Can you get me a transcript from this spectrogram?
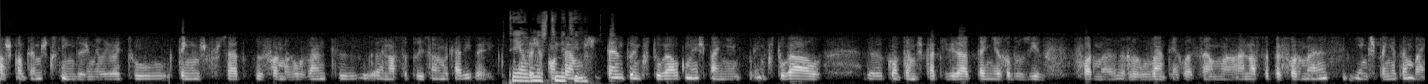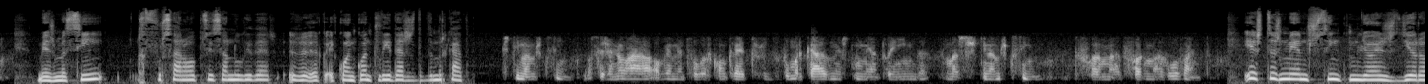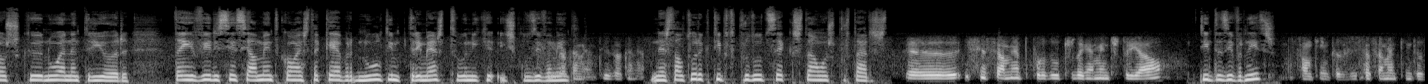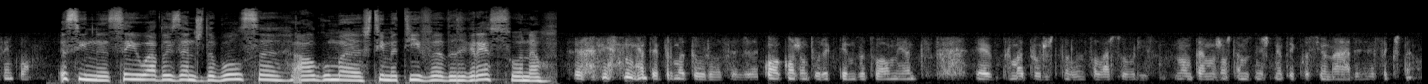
Nós contamos que sim, em 2008 tínhamos reforçado de forma relevante a nossa posição no mercado ibérico. Tem alguma seja, contamos tanto em Portugal como em Espanha. Em Portugal eh, contamos que a atividade tenha reduzido de forma relevante em relação à nossa performance e em Espanha também. Mesmo assim, reforçaram a posição no líder, eh, enquanto líderes de mercado? Estimamos que sim. Ou seja, não há, obviamente, valores concretos do mercado neste momento ainda, mas estimamos que sim, de forma, de forma relevante. Estes menos 5 milhões de euros que no ano anterior têm a ver essencialmente com esta quebra no último trimestre, única e exclusivamente? Exatamente, exatamente. Nesta altura, que tipo de produtos é que estão a exportar? Uh, essencialmente produtos da gama industrial. Tintas e vernizes? São tintas, essencialmente tintas em pó. Assim, saiu há dois anos da Bolsa. Há alguma estimativa de regresso ou não? Neste momento é prematuro, ou seja, com a conjuntura que temos atualmente, é prematuro falar sobre isso. Não estamos, não estamos neste momento a equacionar essa questão.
